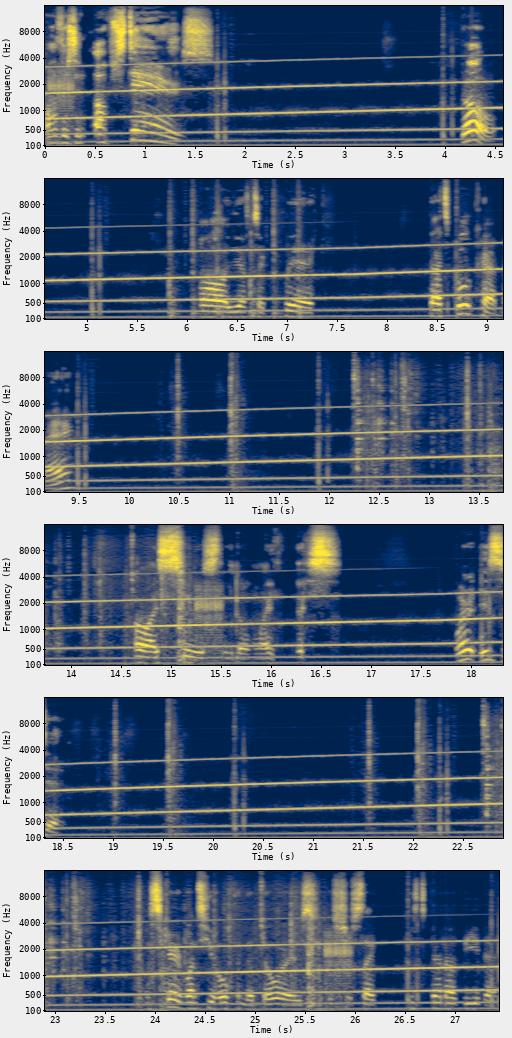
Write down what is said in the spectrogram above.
Oh, there's an upstairs! Go! Oh, you have to click. That's bullcrap, man. Oh, I seriously don't like this. Where is it? I'm scared once you open the doors, it's just like, it's gonna be there.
